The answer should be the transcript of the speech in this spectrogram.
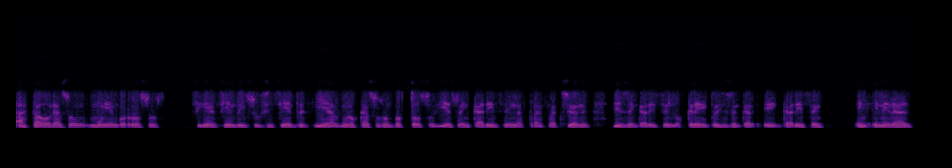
hasta ahora son muy engorrosos, siguen siendo insuficientes y en algunos casos son costosos y eso encarece las transacciones y eso encarece los créditos y eso encarece en general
